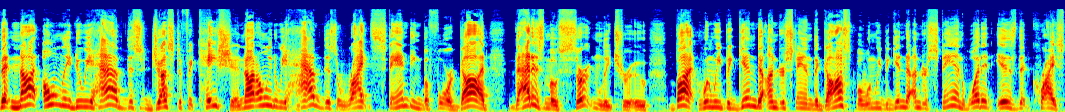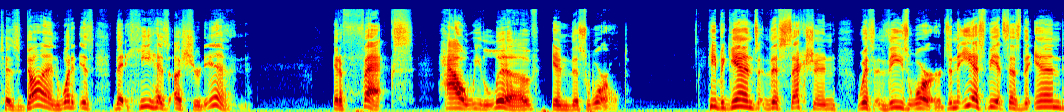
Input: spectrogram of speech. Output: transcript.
that not only do we have this justification, not only do we have this right standing before God, that is most certainly true, but when we begin to understand the gospel, when we begin to understand what it is that Christ has done, what it is that He has ushered in, it affects how we live in this world. He begins this section with these words. In the ESV, it says, The end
